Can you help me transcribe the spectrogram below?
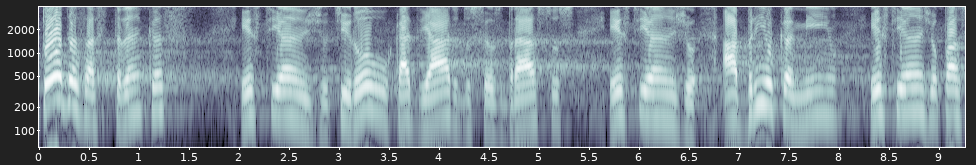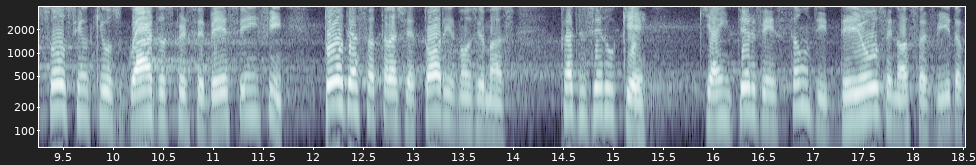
todas as trancas. Este anjo tirou o cadeado dos seus braços. Este anjo abriu o caminho. Este anjo passou sem que os guardas percebessem. Enfim, toda essa trajetória, irmãos e irmãs, para dizer o quê? Que a intervenção de Deus em nossa vida,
